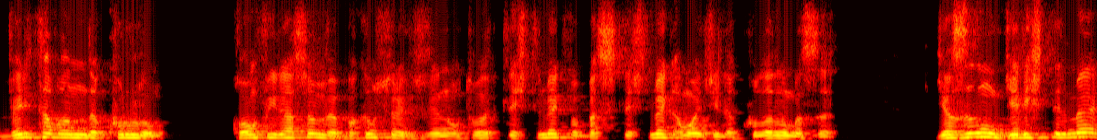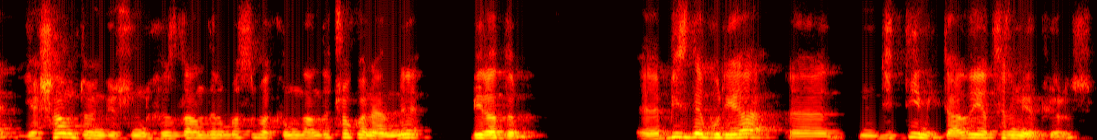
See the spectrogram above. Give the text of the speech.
veri tabanında kurulum, konfigürasyon ve bakım süreçlerini otomatikleştirmek ve basitleştirmek amacıyla kullanılması, yazılım geliştirme yaşam döngüsünün hızlandırılması bakımından da çok önemli bir adım. Eee, biz de buraya, eee, ciddi miktarda yatırım yapıyoruz.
